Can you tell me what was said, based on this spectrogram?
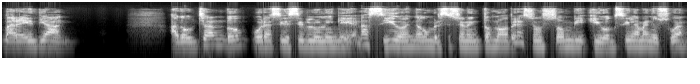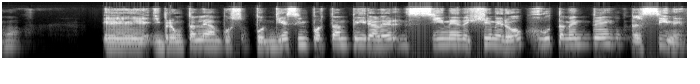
para ir ya acauchando, por así decirlo, lo que ha sido en la conversación en torno a Operación Zombie y Godzilla Minus One. Eh, y preguntarle a ambos por qué es importante ir a ver cine de género justamente al cine.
